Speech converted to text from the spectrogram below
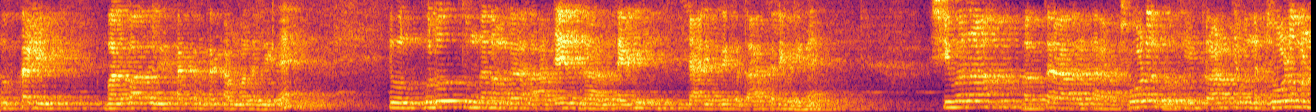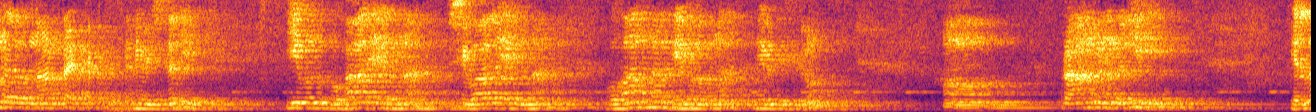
ಪುತ್ತಳಿ ಬಲಭಾಗದಲ್ಲಿರ್ತಕ್ಕಂಥ ಕಂಬದಲ್ಲಿದೆ. ಇವನು ಕುಲೋತ್ತುಂಗನ ಮಗ ರಾಜೇಂದ್ರ ಅಂತೇಳಿ ಚಾರಿತ್ರಿಕ ದಾಖಲೆಗಳಿದೆ. ಶಿವನ ಭಕ್ತರಾದಂತಹ ಚೋಳರು ಈ ಪ್ರಾಂತ್ಯವನ್ನು ಚೋಳಮಂಡಲವನ್ನು ಆಡ್ತಾ ಇರ್ತಕ್ಕಂಥ ಸನ್ನಿವೇಶದಲ್ಲಿ ಈ ಒಂದು ಗುಹಾಲಯವನ್ನು, ಶಿವಾಲಯವನ್ನು ಗುಹಾಂತರ ದೇವರನ್ನು ನಿರ್ಮಿಸಿದರು. ಪ್ರಾಂಗಣದಲ್ಲಿ ಎಲ್ಲ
